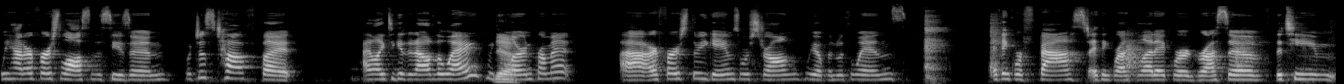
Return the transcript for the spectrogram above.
we had our first loss of the season, which is tough, but I like to get it out of the way. We can Yeah. learn from it. Uh, our first three games were strong. We opened with wins. I think we're fast. I think we're athletic. We're aggressive. The team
